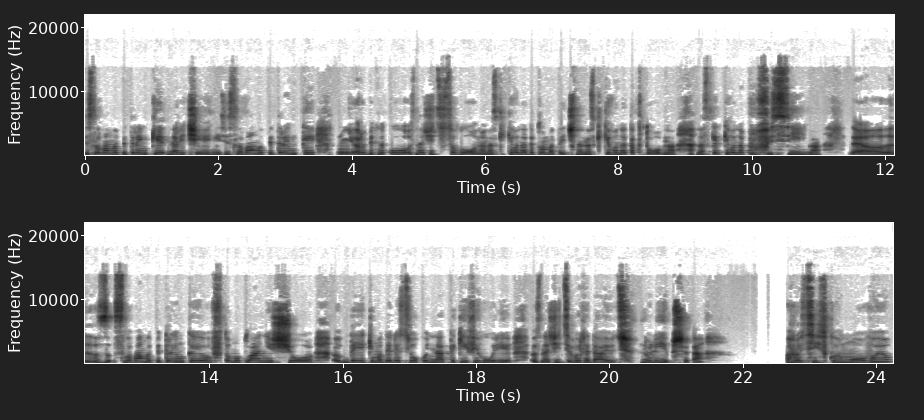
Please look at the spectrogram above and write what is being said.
зі словами підтримки наречені, зі словами підтримки робітнику, значить, салону, наскільки вона дипломатична, наскільки вона тактовна, наскільки вона професійна, е, е, з словами підтримки в тому плані, що е, деякі моделі суконь на такій фігурі, значить, виглядають ну ліпше, та? російською мовою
